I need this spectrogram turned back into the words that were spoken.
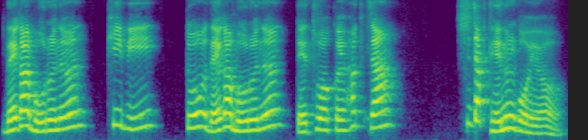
내가 모르는 PB 또 내가 모르는 네트워크의 확장 시작되는 거예요.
